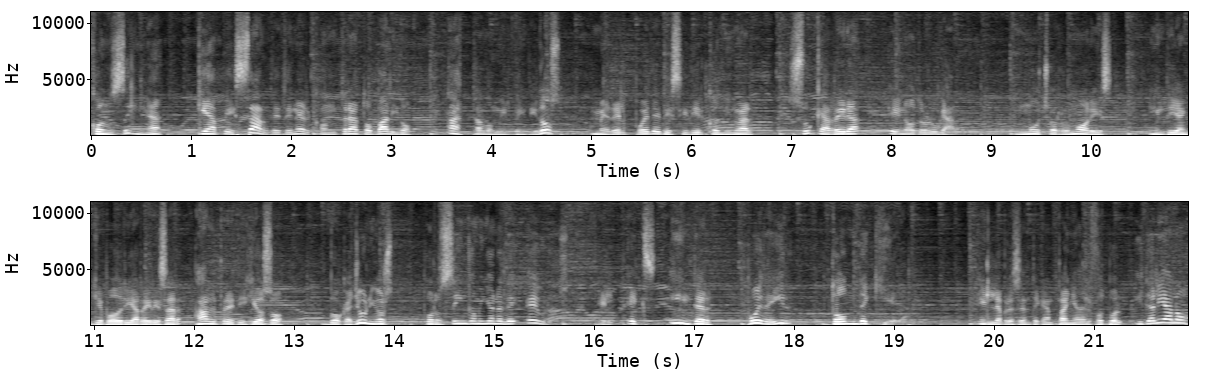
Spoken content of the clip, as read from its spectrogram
consigna que a pesar de tener contrato válido hasta 2022, Medel puede decidir continuar su carrera en otro lugar. Muchos rumores indican que podría regresar al prestigioso Boca Juniors por 5 millones de euros. El ex Inter puede ir donde quiera. En la presente campaña del fútbol italiano,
